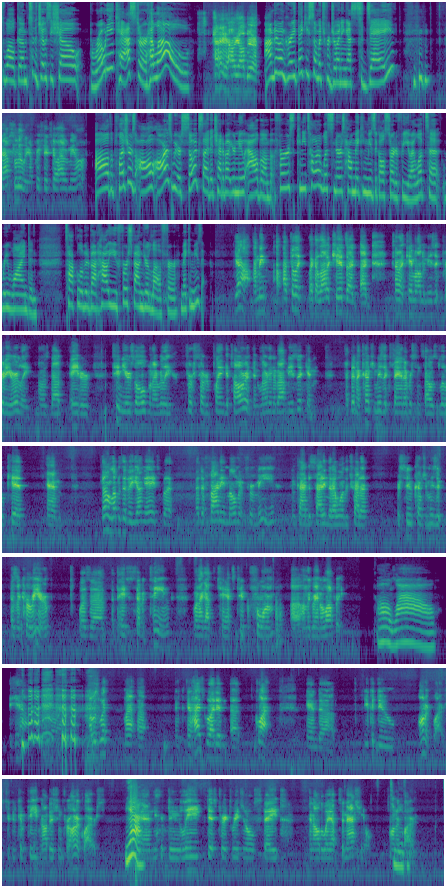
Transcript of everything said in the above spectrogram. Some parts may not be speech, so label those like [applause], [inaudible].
please welcome to the Josie Show, Brody Caster. Hello. Hey, how y'all doing? I'm doing great. Thank you so much for joining us today. [laughs] Absolutely. I appreciate y'all having me on. Oh, the pleasure is all ours. We are so excited to chat about your new album. But first, can you tell our listeners how making music all started for you? I love to rewind and talk a little bit about how you first found your love for making music. Yeah, I mean, I feel like like a lot of kids, I, I kind of came on to music pretty early. I was about eight or ten years old when I really first started playing guitar and, and learning about music. And I've been a country music fan ever since I was a little kid. And fell in love with it at a young age, but a defining moment for me in kind of deciding that I wanted to try to pursue country music as a career was uh, at the age of 17 when I got the chance to perform uh, on the Grand Ole Opry. Oh, wow. Yeah. uh, [laughs] I was with my, uh, in, in, high school, I did uh, choir. And uh, you could do honor choirs. You could compete and audition for honor choirs. Yeah. And you could do league, district, regional, state, and all the way up to national it's honor amazing. choir.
